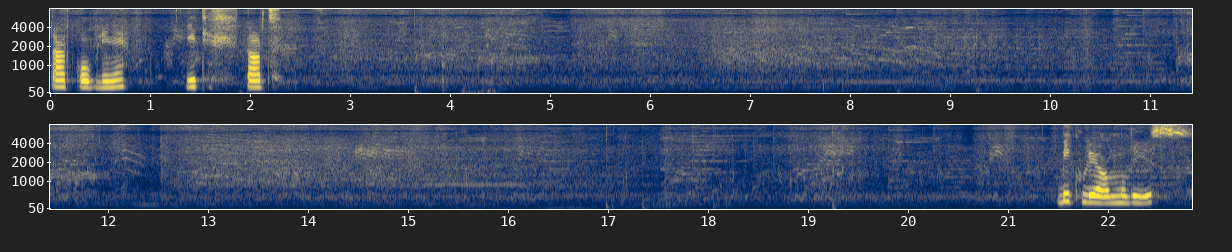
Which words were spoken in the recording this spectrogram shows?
Dart goblini. Yetiş dart. Bir kuleyi almalıyız.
